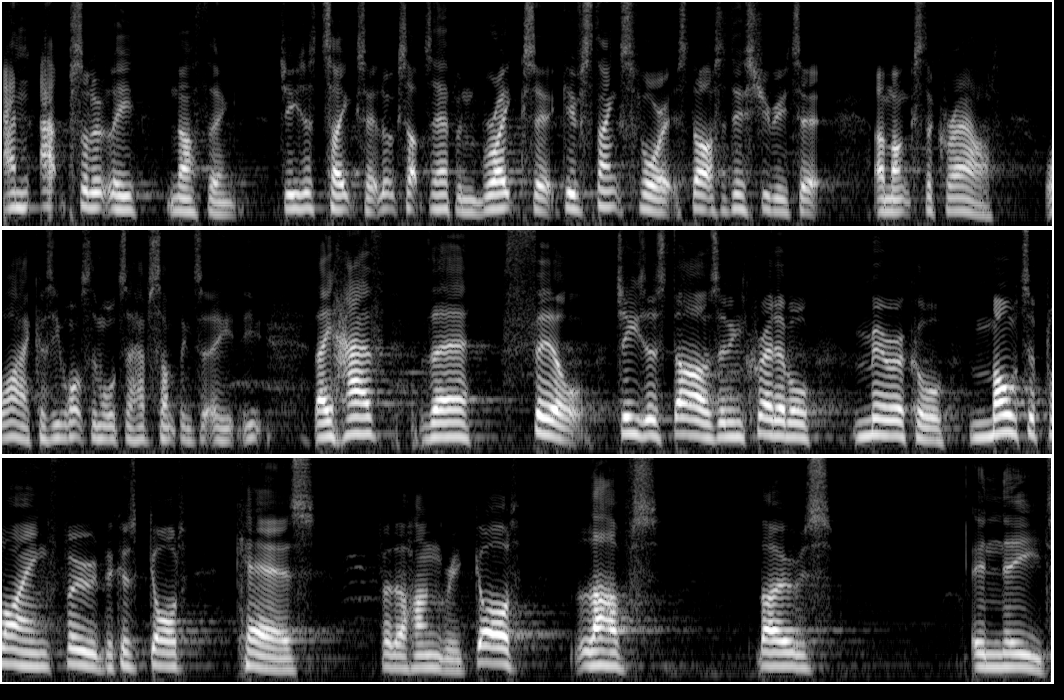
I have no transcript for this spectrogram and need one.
and absolutely nothing. Jesus takes it, looks up to heaven, breaks it, gives thanks for it, starts to distribute it amongst the crowd. Why? Because he wants them all to have something to eat. He, they have their fill. Jesus does an incredible miracle, multiplying food because God cares for the hungry. God loves those in need.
